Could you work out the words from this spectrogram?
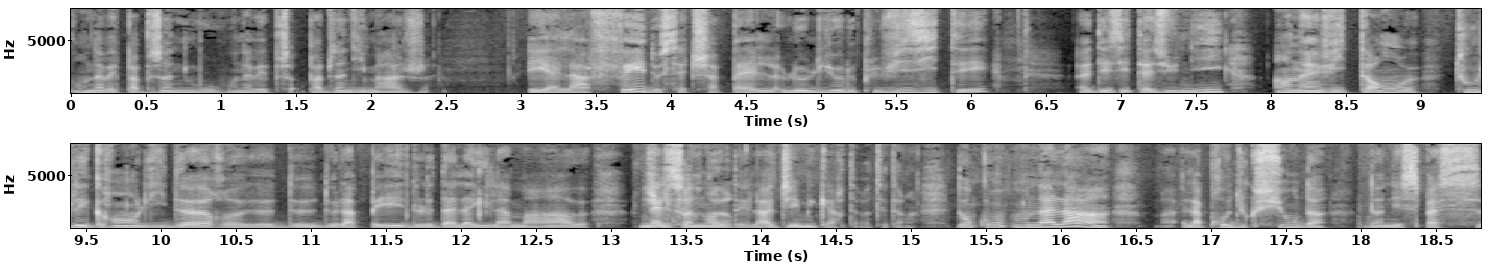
on n'avait pas besoin de mots, on n'avait pas besoin d'images. Et elle a fait de cette chapelle le lieu le plus visité des États-Unis en invitant euh, tous les grands leaders euh, de, la paix, le Dalai Lama, Nelson Mandela, Jimmy Carter, etc. Donc on, a là la production d'un espace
